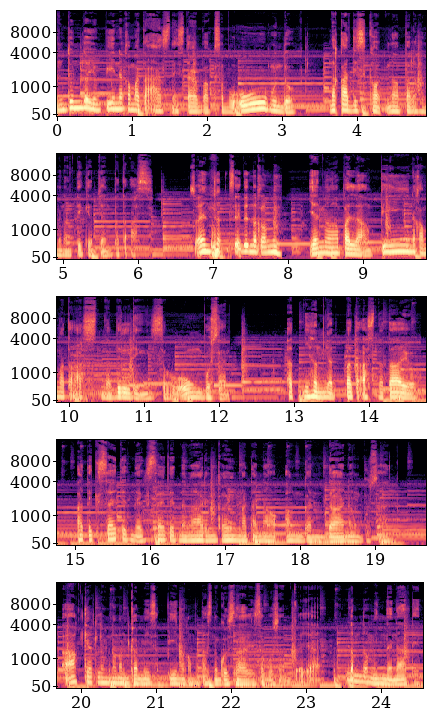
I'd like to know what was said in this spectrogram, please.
andun daw yung pinakamataas na Starbucks sa buong mundo. Naka-discount nga pala kami ng ticket dyan pataas. So ayun, excited na kami. Yan nga pala ang pinakamataas na building sa buong Busan. At yan nga, pataas na tayo. At excited na excited na nga rin kami matanaw ang ganda ng Busan. Aakyat lang naman kami sa pinakamataas na gusali sa Busan kaya namnamin na natin.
